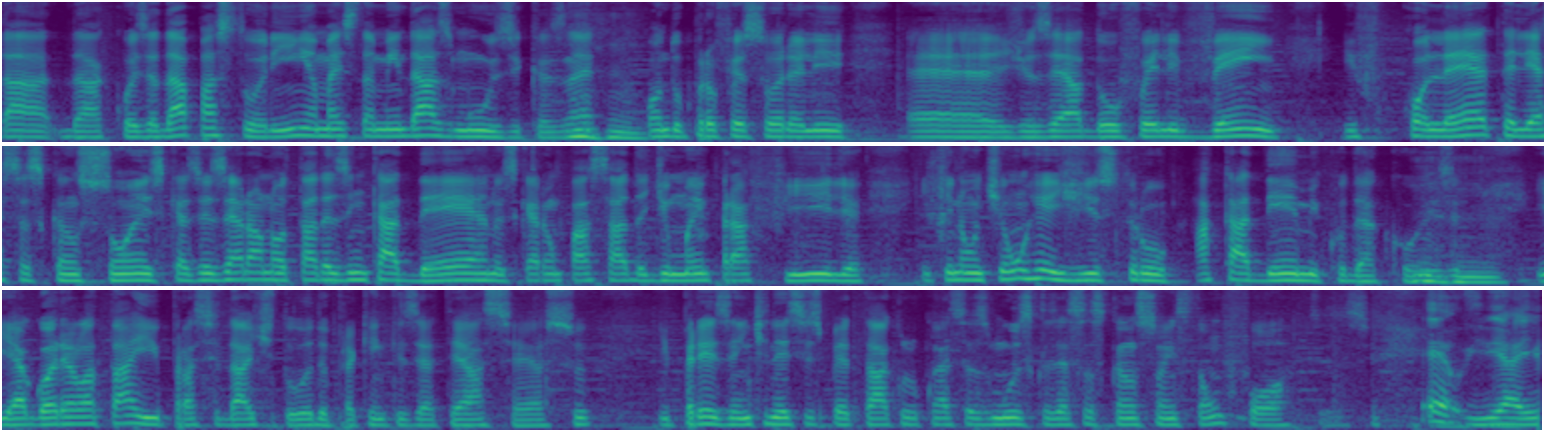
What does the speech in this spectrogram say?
da, da coisa da pastorinha, mas também das músicas, né? Quando o professor ali, é, José Adolfo, ele vem e coleta ali essas canções que às vezes eram anotadas em cadernos, que eram passadas de mãe para filha e que não tinham um registro acadêmico da coisa. Uhum. E agora ela tá aí para a cidade toda, para quem quiser ter acesso e presente nesse espetáculo com essas músicas, essas canções tão fortes. Assim. É, e aí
